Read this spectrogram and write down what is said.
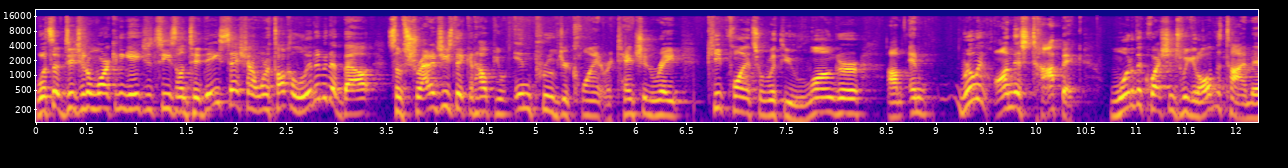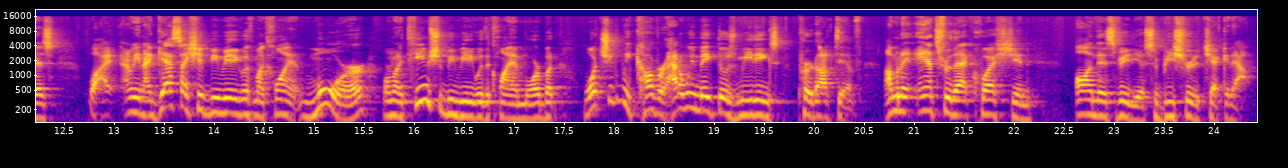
What's up, digital marketing agencies? On today's session, I want to talk a little bit about some strategies that can help you improve your client retention rate, keep clients with you longer. Um, and really, on this topic, one of the questions we get all the time is, well, I, I, mean, I guess I should be meeting with my client more, or my team should be meeting with the client more, but what should we cover? How do we make those meetings productive? I'm going to answer that question on this video, so be sure to check it out.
